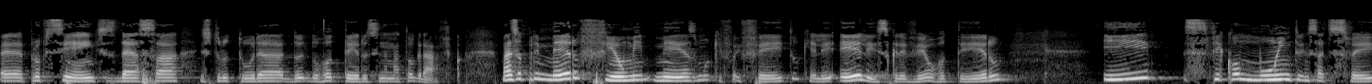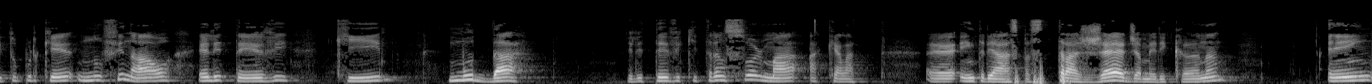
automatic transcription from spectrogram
é, proficientes dessa estrutura do, do, roteiro cinematográfico. Mas o primeiro filme mesmo que foi feito, que ele, ele escreveu o roteiro, e ficou muito insatisfeito porque no final ele teve que mudar, ele teve que transformar aquela, é, entre aspas, tragédia americana em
